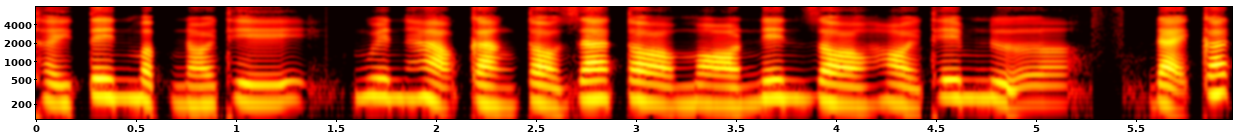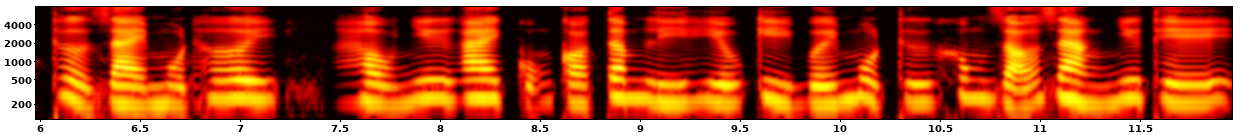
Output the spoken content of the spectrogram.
Thấy tên mập nói thế, Nguyên Hạo càng tỏ ra tò mò nên dò hỏi thêm nữa. Đại Cát thở dài một hơi, hầu như ai cũng có tâm lý hiếu kỳ với một thứ không rõ ràng như thế.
